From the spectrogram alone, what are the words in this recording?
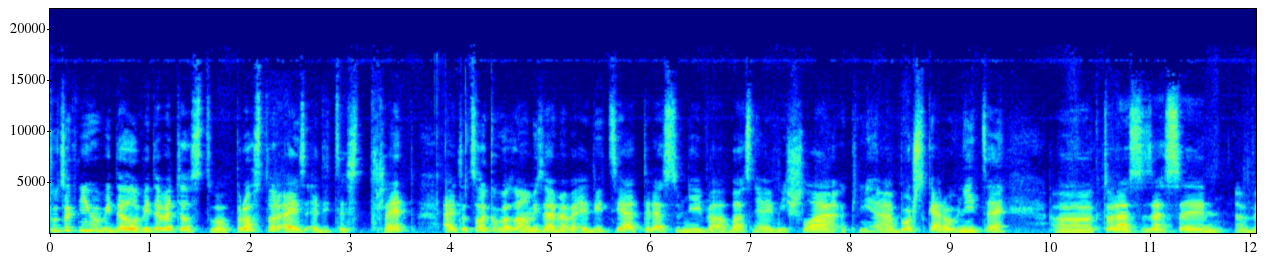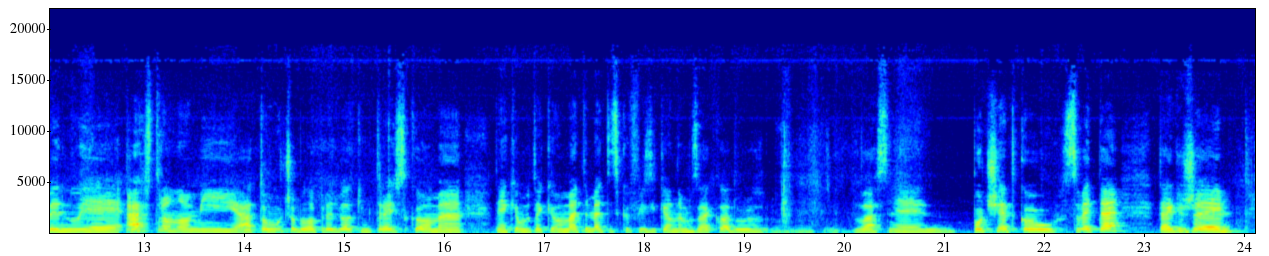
túto knihu vydalo vydavateľstvo Prostor aj z edice Stred a je to celkovo veľmi zaujímavá edícia. Teraz v nej vlastne aj vyšla kniha Božská rovnice, uh, ktorá sa zase venuje astronomii a tomu, čo bolo pred veľkým treskom a nejakému takému matematicko-fyzikálnemu základu vlastne počiatkov sveta. Takže Uh,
